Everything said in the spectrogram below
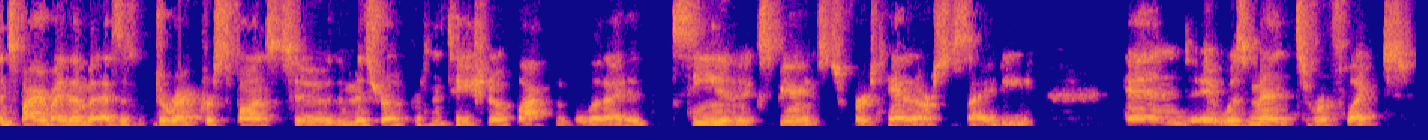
inspired by them but as a direct response to the misrepresentation of black people that i had seen and experienced firsthand in our society and it was meant to reflect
